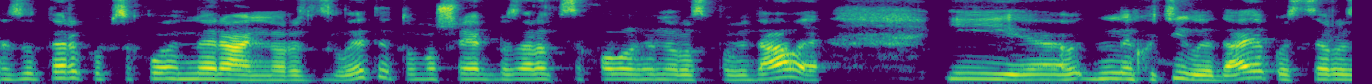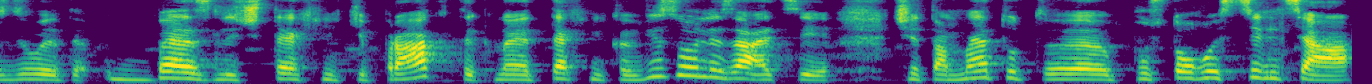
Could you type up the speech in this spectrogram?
Езотерику психологію нереально розділити, тому що якби зараз психологи не розповідали і е, не хотіли да, якось це розділити. Безліч техніки практик, навіть техніка візуалізації чи там метод е, пустого стільця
